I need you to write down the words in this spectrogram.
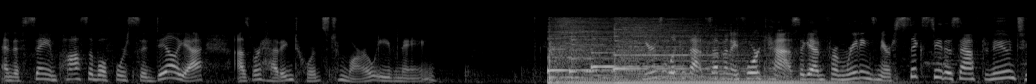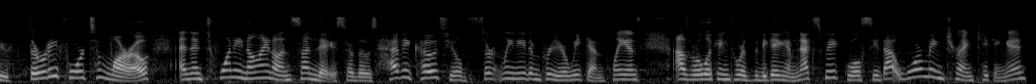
and the same possible for Sedalia as we're heading towards tomorrow evening. Here's a look at that seven-day forecast. Again, from readings near 60 this afternoon to 34 tomorrow and then 29 on Sunday. So those heavy coats, you'll certainly need them for your weekend plans. As we're looking towards the beginning of next week, we'll see that warming trend kicking in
